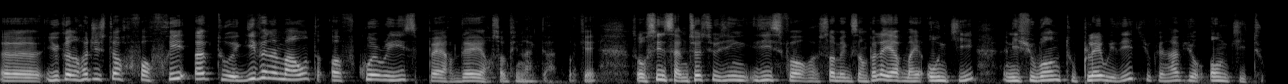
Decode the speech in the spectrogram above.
uh, you can register for free up to a given amount of queries per day or something like that. Okay. So since I'm just using this for some example, I have my own key and if you want to play with it, you can have your own key too.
